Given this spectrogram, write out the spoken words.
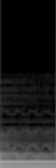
you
